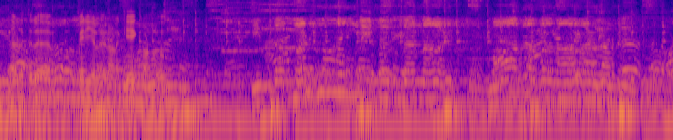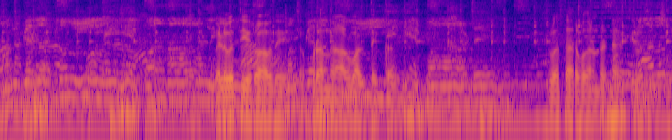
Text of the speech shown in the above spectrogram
இந்த இடத்துல பெரிய அளவிலான கேக் கொண்டு எழுபத்தி ஓராவது பிறந்த நாள் வாழ்த்துக்கள் இருபத்தாறு பதினொன்று ரெண்டாயிரத்தி இருபத்தஞ்சு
